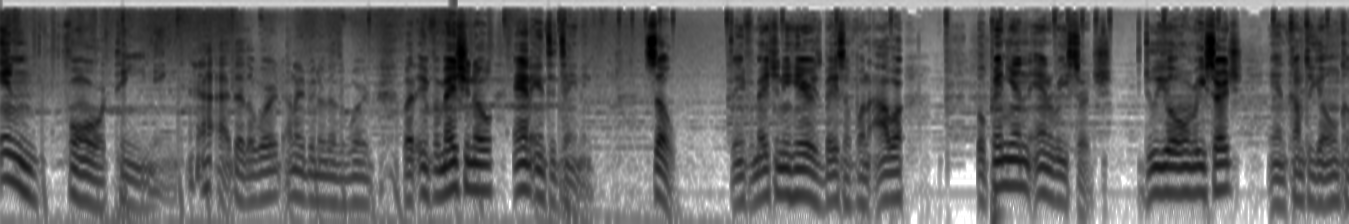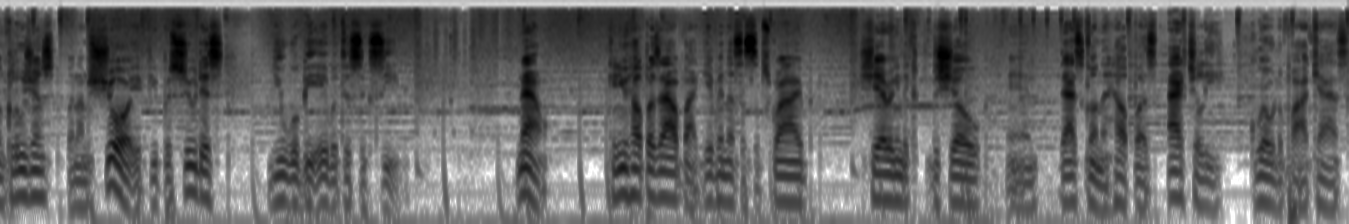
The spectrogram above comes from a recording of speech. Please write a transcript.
infortaining. that's a word? I don't even know that's a word. But informational and entertaining. So, The information in here is based upon our opinion and research. Do your own research and come to your own conclusions, but I'm sure if you pursue this, you will be able to succeed. Now, can you help us out by giving us a subscribe, sharing the, the show, and that's going to help us actually grow the podcast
